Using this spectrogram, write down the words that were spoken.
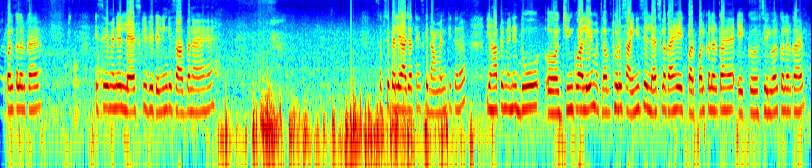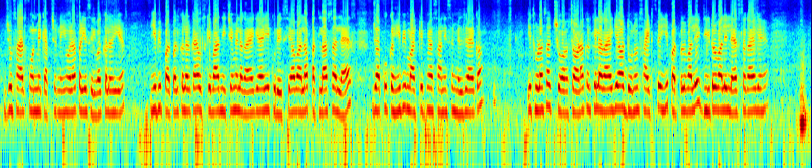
पर्पल कलर का है। इसे मैंने लेस की डिटेलिंग के साथ बनाया है। सबसे पहले आ जाते हैं इसके दामन की तरफ़। यहाँ पे मैंने दो जिंक वाले मतलब थोड़े साइनी से लेस लगाए हैं। एक पर्पल कलर का है, एक सिल्वर कलर का है, जो शायद फ़ोन में कैप्चर नहीं हो रहा है पर ये सिल्वर कलर ही है। ये भी पर्पल कलर का है। उसके बाद नीचे में लगाया गया है ये कुरेसिया वाला पतला सा लेस, जो आपको कहीं भी मार्केट में आसानी से मिल जाएगा। ये थोड़ा सा चौड़ा करके लगाया गया और दोनों साइड से ये पर्पल वाले ग्लीटर वाले लेस लगाए गए हैं।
